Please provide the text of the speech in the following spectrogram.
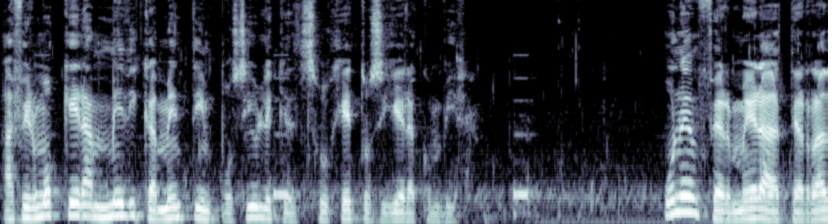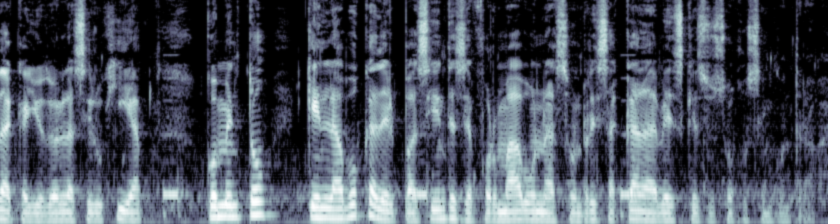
afirmó que era médicamente imposible que el sujeto siguiera con vida. Una enfermera aterrada que ayudó en la cirugía comentó que en la boca del paciente se formaba una sonrisa cada vez que sus ojos se encontraban.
